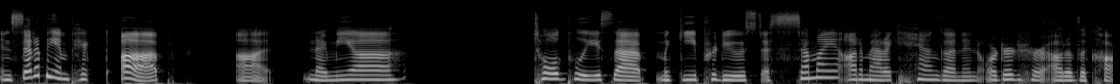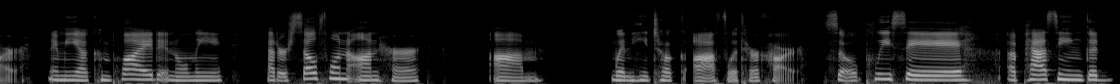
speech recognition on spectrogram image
Instead of being picked up, uh, Naimia told police that McGee produced a semi automatic handgun and ordered her out of the car. Naimia complied and only had her cell phone on her um, when he took off with her car. So police say a passing good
